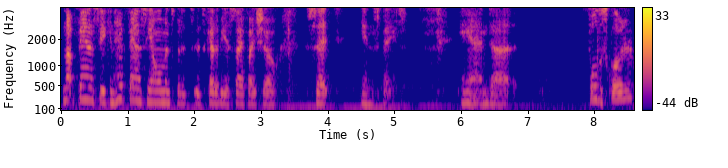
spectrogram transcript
not fantasy. It can have fantasy elements, but it's it's got to be a sci-fi show set in space. And uh, full disclosure,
